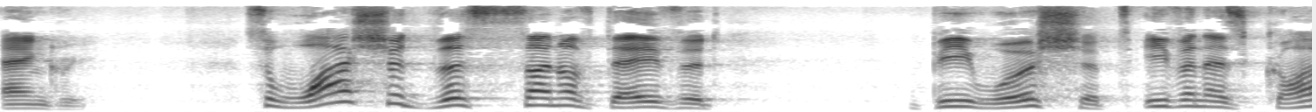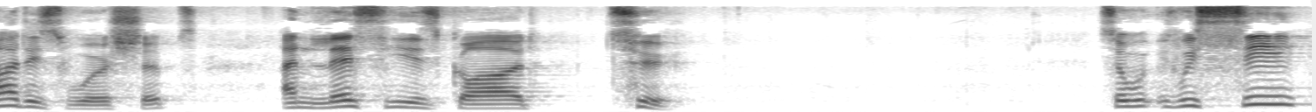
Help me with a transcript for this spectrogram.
angry. So, why should this Son of David be worshipped even as God is worshipped unless he is God too? So we see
